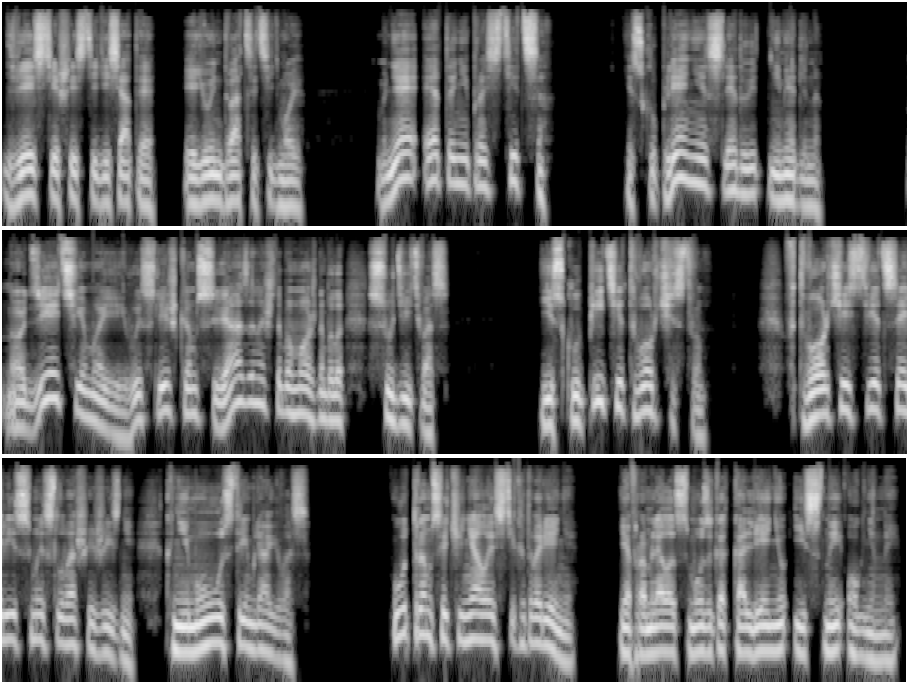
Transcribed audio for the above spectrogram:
260 июнь 27 Мне это не простится. Искупление следует немедленно. Но, дети мои, вы слишком связаны, чтобы можно было судить вас. Искупите творчеством. В творчестве цели и смысл вашей жизни. К нему устремляю вас. Утром сочинялось стихотворение и оформлялась музыка к оленю и сны огненные.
